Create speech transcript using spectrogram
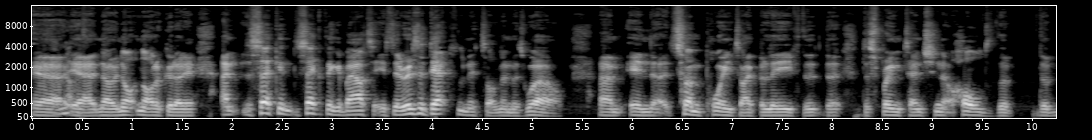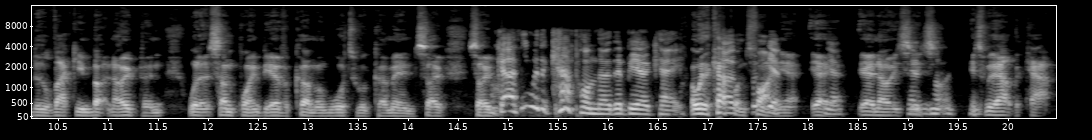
Yeah, yeah, no, not not a good idea. And the second the second thing about it is there is a depth limit on them as well. Um, in at some point, I believe that the, the spring tension that holds the the little vacuum button open will at some point be overcome and water will come in. So so Okay, I think with a cap on though, they'd be okay. oh, with a cap Uh, on's but fine. yeah, Yeah, yeah, yeah. yeah. no, it's Yeah, it's, it's not- it's without the cap.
